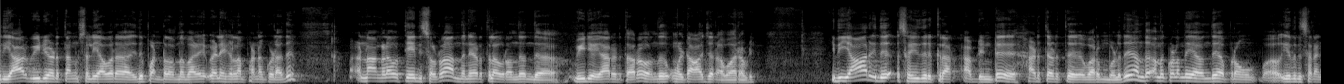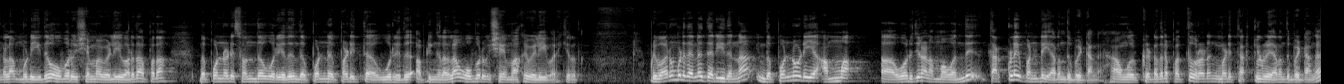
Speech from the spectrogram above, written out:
இது யார் வீடியோ எடுத்தாங்கன்னு சொல்லி அவரை இது பண்ணுறது அந்த வேலை வேலைகள்லாம் பண்ணக்கூடாது. நாங்களாக ஒரு தேதி சொல்கிறோம் அந்த நேரத்தில் அவர் வந்து அந்த வீடியோ யார் எடுத்தாரோ வந்து உங்கள்கிட்ட ஆஜராவார் அப்படி. இது யார் இது செய்திருக்கிறார் அப்படின்ட்டு அடுத்தடுத்து வரும்பொழுது அந்த அந்த குழந்தைய வந்து அப்புறம் இறுதி சடங்கெல்லாம் முடியுது ஒவ்வொரு விஷயமா வெளியே வருது. அப்போ தான் இந்த பொண்ணுடைய சொந்த ஊர் எது இந்த பொண்ணு படித்த ஊர் எது அப்படிங்கிறதெல்லாம் ஒவ்வொரு விஷயமாக வெளியே வருகிறது. இப்படி வரும்பொழுது என்ன தெரியுதுன்னா இந்த பொண்ணுடைய அம்மா ஒரிஜினல் அம்மா வந்து தற்கொலை பண்ணிட்டு இறந்து போயிட்டாங்க. அவங்க கிட்டத்தட்ட பத்து வருடங்கள் முன்னாடி தற்கொலை இறந்து போயிட்டாங்க.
